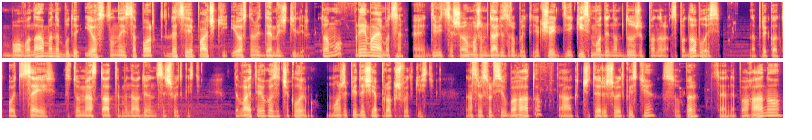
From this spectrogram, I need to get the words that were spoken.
бо вона в мене буде і основний саппорт для цієї пачки, і основний демедж ділер. Тому приймаємо це. Е, дивіться, що ми можемо далі зробити. Якщо якісь моди нам дуже сподобались, наприклад, оцей з двома статами на 11 швидкості. Давайте його зачеклуємо. Може піде ще прок швидкість. У нас ресурсів багато. Так, 4 швидкості. Супер. Це непогано.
